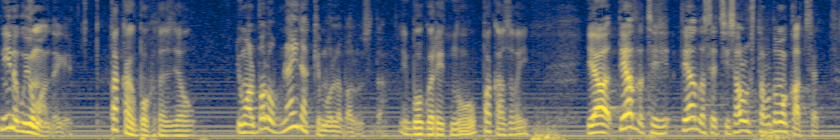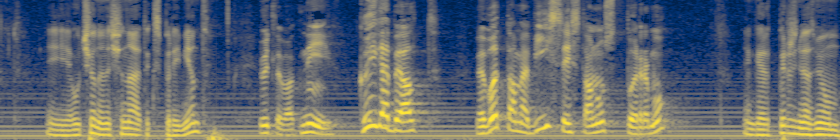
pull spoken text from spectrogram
nii nagu Jumal tegi. Так, как Бог это сделал. Jumal palub, näidake mulle palun seda. И Бог говорит, ну, показывай. ja teadlased, teadlased siis alustavad oma katset. И ученые начинают эксперимент. ütlevad nii, kõigepealt me võtame viisteist anust põrmu И говорят, прежде возьмем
